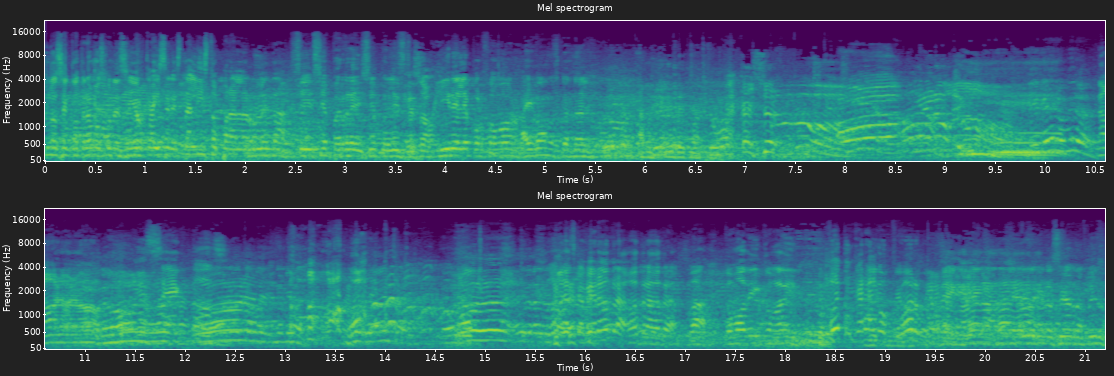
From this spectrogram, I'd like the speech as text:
Nos encontramos con el señor Kaiser. ¿Está listo para la ruleta? Sí, siempre rey, siempre listo. Eso, gírele por favor. Ahí vamos, canal. No, no, no. Insectos. ¿Puedes cambiar otra? Otra, otra. Va, comodín, comodín. ¿Te puede tocar algo peor, güey? Venga, venga, dale, dale. No sea rápido.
